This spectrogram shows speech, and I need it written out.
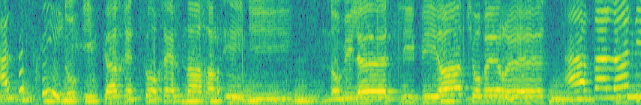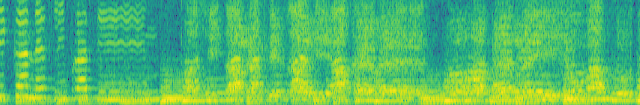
אל תצחיק. נו אם קח את כוחך נא הראיני נו מילאת ליבי את שוברת. אבל לא ניכנס לפרטים. השיטה כאן בכלל היא אחרת, פה החבר'ה יהיו מבסוטים.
